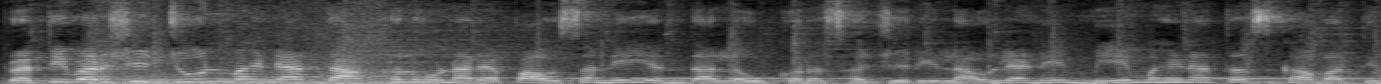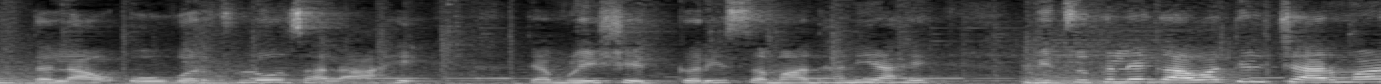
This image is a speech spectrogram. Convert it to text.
प्रतिवर्षी जून महिन्यात दाखल होणाऱ्या पावसाने यंदा लवकरच हजेरी लावल्याने मे महिन्यातच गावातील तलाव ओव्हरफ्लो झाला आहे. त्यामुळे शेतकरी समाधानी आहे. विचुकले गावातील चारमाळ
